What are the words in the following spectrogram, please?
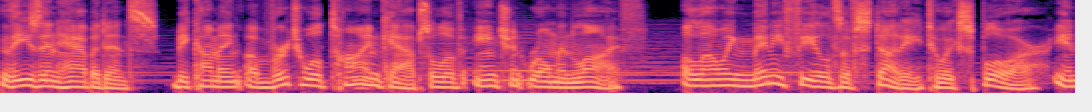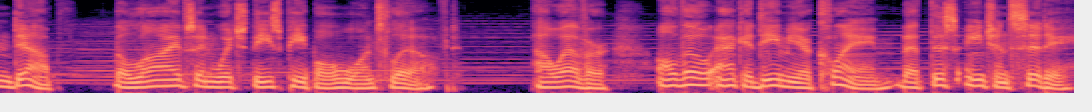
These inhabitants becoming a virtual time capsule of ancient Roman life, allowing many fields of study to explore, in depth, the lives in which these people once lived. However, although academia claim that this ancient city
